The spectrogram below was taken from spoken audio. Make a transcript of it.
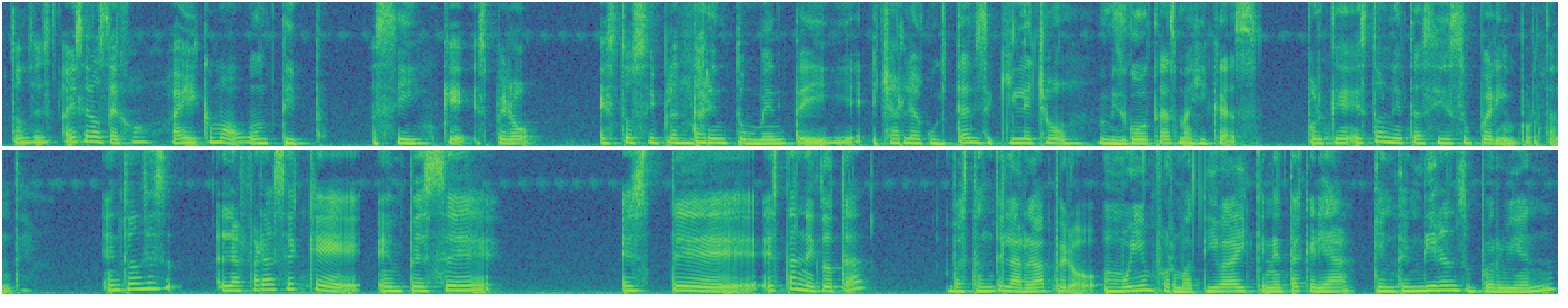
Entonces, ahí se los dejo, ahí como un tip así que espero esto sí plantar en tu mente y echarle agüita. Desde aquí le echo mis gotas mágicas porque esto neta sí es súper importante. Entonces, la frase que empecé este, esta anécdota bastante larga, pero muy informativa y que neta quería que entendieran súper bien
